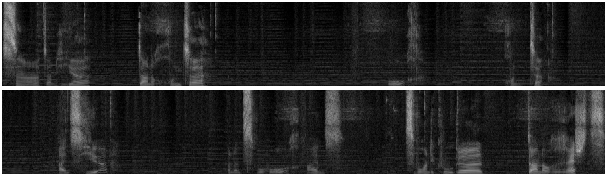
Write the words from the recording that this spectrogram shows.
So, dann hier. Dann runter. Hoch. Runter. Eins hier. Und dann zwei hoch. Eins. Zwei an die Kugel. Dann noch rechts.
